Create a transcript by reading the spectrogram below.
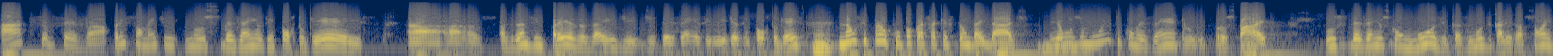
há que se observar, principalmente nos desenhos em português, a, a, as, as, grandes empresas aí de, de, desenhos e mídias em português hum. não se preocupam com essa questão da idade. Hum. E eu uso muito como exemplo para os pais os desenhos com músicas, musicalizações,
